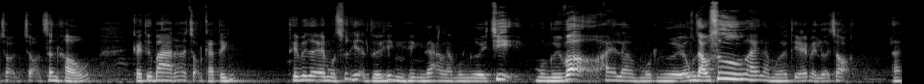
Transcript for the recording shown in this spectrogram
chọn chọn sân khấu. Cái thứ ba đó là chọn cá tính. Thế bây giờ em muốn xuất hiện dưới hình hình dạng là một người chị một người vợ hay là một người ông giáo sư hay là một người thì em phải lựa chọn. Đấy.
